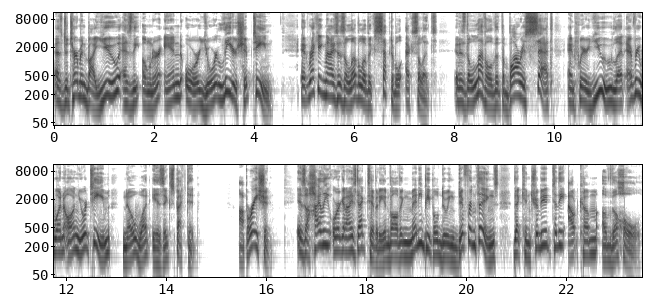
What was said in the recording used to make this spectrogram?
as determined by you as the owner and or your leadership team. It recognizes a level of acceptable excellence. It is the level that the bar is set and where you let everyone on your team know what is expected. Operation is a highly organized activity involving many people doing different things that contribute to the outcome of the whole.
